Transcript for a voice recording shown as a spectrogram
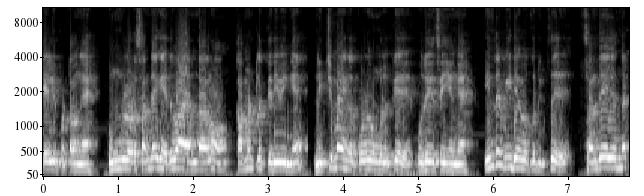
கேள்விப்பட்டவங்க. உங்களோட சந்தேகம் எதுவா இருந்தாலும் கமெண்ட்ல தெரிவிங்க. நிச்சயமா எங்க குழு உங்களுக்கு உதவி செய்யுங்க. இந்த வீடியோவை குறித்து சந்தேகங்கள்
